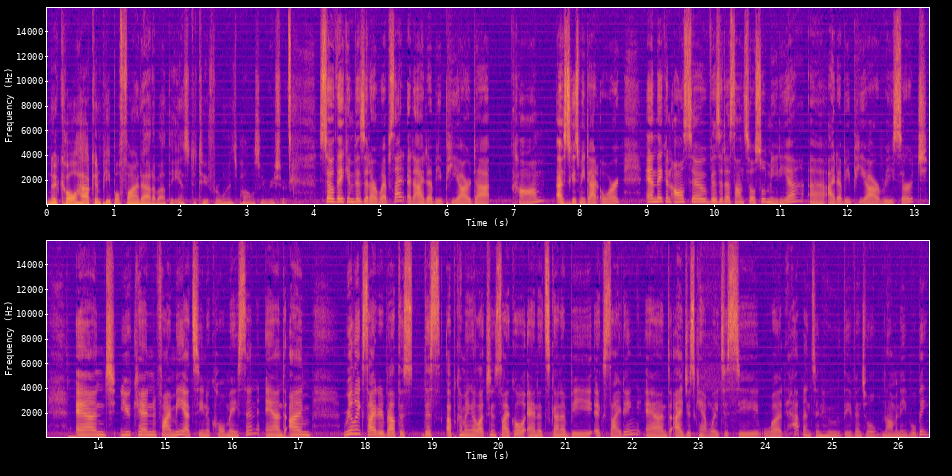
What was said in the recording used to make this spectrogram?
Nicole, how can people find out about the Institute for Women's Policy Research? So they can visit our website at iwpr.com, uh, excuse me, .org, and they can also visit us on social media, uh, IWPR Research, and you can find me at C. Nicole Mason, and I'm really excited about this this upcoming election cycle, and it's going to be exciting. And I just can't wait to see what happens and who the eventual nominee will be.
